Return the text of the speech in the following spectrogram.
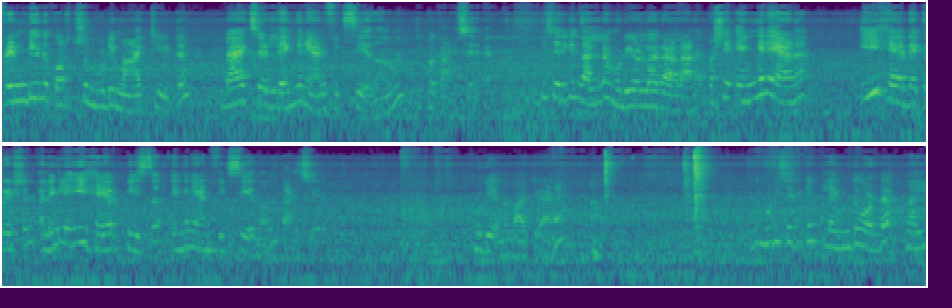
ഫ്രണ്ടിൽ നിന്ന് കുറച്ച് മുടി മാറ്റിയിട്ട് ബാക്ക് സൈഡിൽ എങ്ങനെയാണ് ഫിക്സ് ചെയ്തതെന്ന് ഇപ്പൊ കാണിച്ചു തരാം. ഇത് ശരിക്കും നല്ല മുടിയുള്ള ഒരാളാണ്. പക്ഷെ എങ്ങനെയാണ് ഈ ഹെയർ ഡെക്കറേഷൻ അല്ലെങ്കിൽ ഈ ഹെയർ പീസ് എങ്ങനെയാണ് ഫിക്സ് ചെയ്യുന്നതെന്ന് കാണിച്ചു തരാം. മുടി ഒന്ന് മാറ്റുകയാണ്. ഇത് മുടി ശരിക്കും ലെങ്ത് കൊണ്ട് നല്ല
